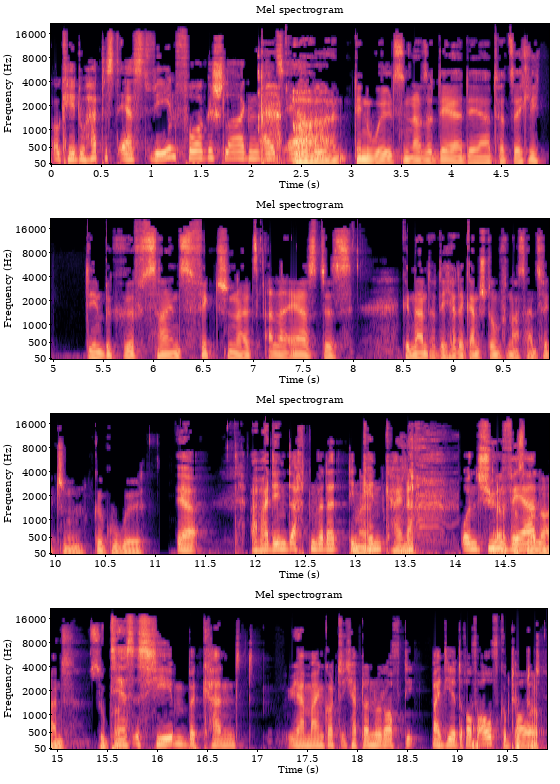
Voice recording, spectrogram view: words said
Okay, du hattest erst wen vorgeschlagen als Erbe? Ah, den Wilson, also der, der tatsächlich den Begriff Science Fiction als allererstes genannt hatte. Ich hatte ganz stumpf nach Science Fiction gegoogelt. Ja, aber den dachten wir, den ja. kennt keiner. Und Jules ja, Verne, das ist jedem bekannt ja, mein Gott, ich habe da nur drauf, die, bei dir drauf aufgebaut, Top.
